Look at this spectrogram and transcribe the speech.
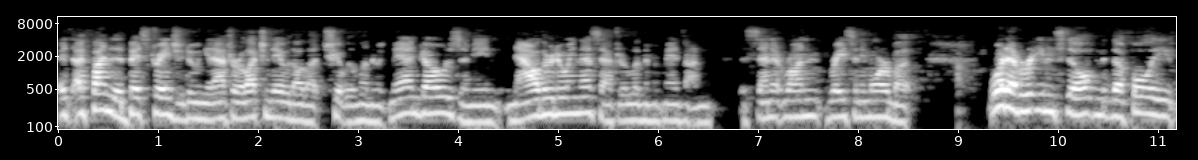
it, I find it a bit strange they're doing it after election day with all that shit with Linda McMahon goes. I mean, now they're doing this after Linda McMahon's on the Senate run race anymore, but whatever. Even still, the Foley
